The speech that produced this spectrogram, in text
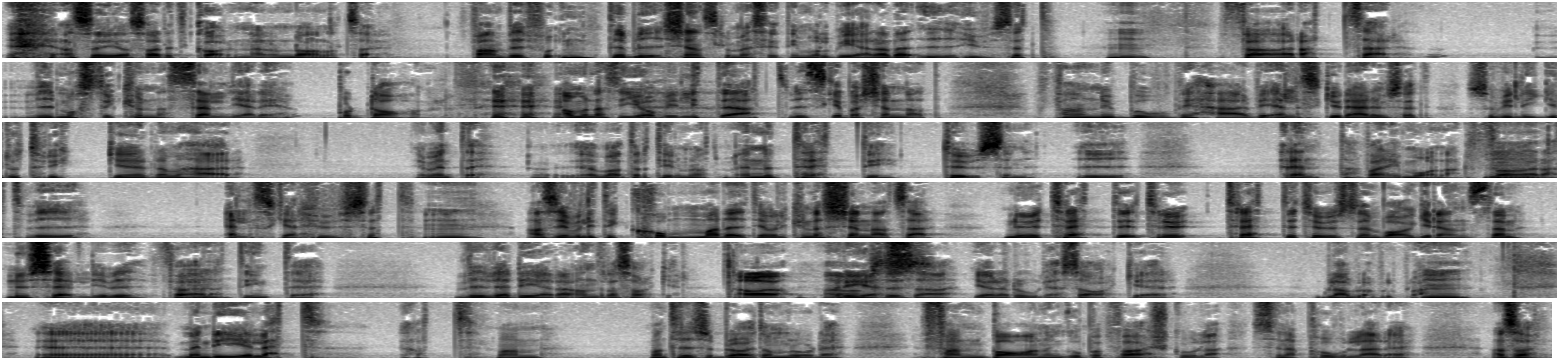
alltså jag sa det till Karin häromdagen att så här, fan vi får inte bli känslomässigt involverade i huset. Mm. För att så här, vi måste kunna sälja det på dagen. ja men alltså jag vill lite att vi ska bara känna att fan nu bor vi här, vi älskar ju det här huset. Så vi ligger och trycker de här, jag vet inte, jag bara drar till med något, men 30 000 i ränta varje månad för Mm. att vi älskar huset. Mm. Alltså jag vill inte komma dit, jag vill kunna känna att så här, nu är 30, tre- 30 000 var gränsen, nu säljer vi för Mm. att inte vi värderar andra saker. Ja, ja. ja precis. Resa, göra roliga saker, bla bla bla. bla. Mm. Eh, men det är lätt att man, man trivs så bra i ett område. Fan, barnen går på förskola, sina polare. Alltså,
